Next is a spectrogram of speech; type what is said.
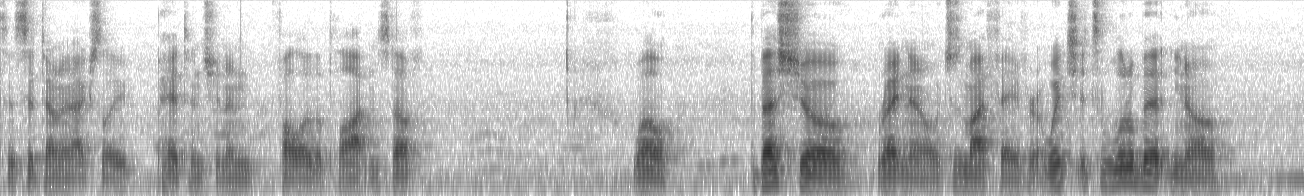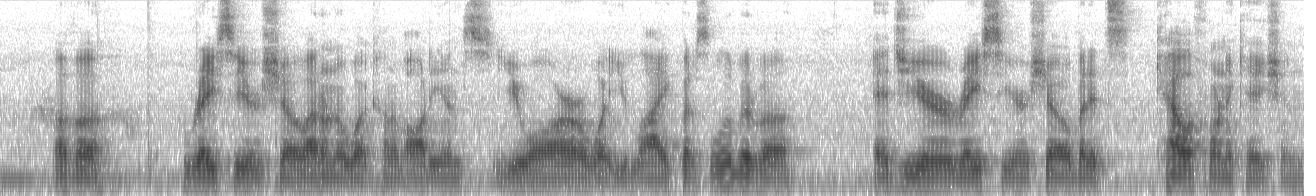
to sit down and actually pay attention and follow the plot and stuff. Well, the best show right now, which is my favorite, which it's a little bit, you know, of a racier show. I don't know what kind of audience you are or what you like, but it's a little bit of a edgier, racier show, but it's Californication.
